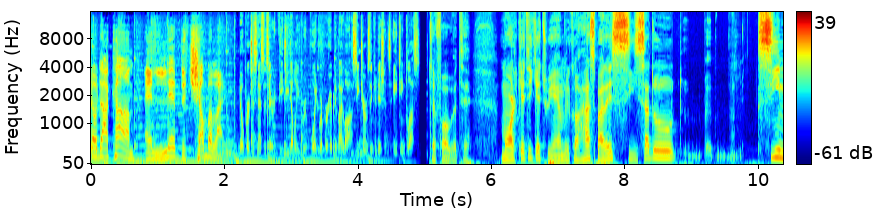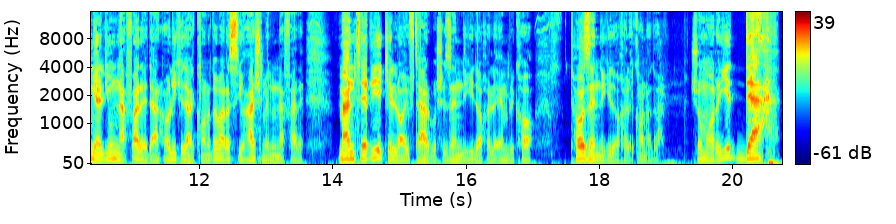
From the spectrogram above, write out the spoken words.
and live the Chumba life. No purchase necessary. VGW. Void where prohibited by law. See terms and conditions. 18 plus. متفاوته. market ی که توی امریکا هست برای 330 میلیون نفره در حالی که در کانادا برای 38 میلیون نفره. منطقیه که live تر باشه زندگی داخل امریکا تا زندگی داخل کانادا. شماره ده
